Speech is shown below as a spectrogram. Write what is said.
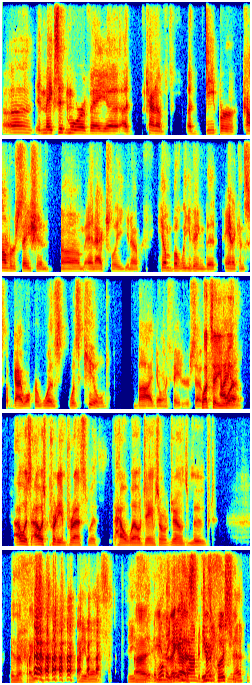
Uh, it makes it more of a, uh, a kind of a deeper conversation um, and actually, you know, him believing that Anakin Skywalker was was killed by Darth Vader. So Well, I'll tell you I, what, uh, I was I was pretty impressed with how well James Earl Jones moved in that fight. He was. He's, Uh, well, you know, they gave him guy's- time to he's train. pushing. You know? He's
